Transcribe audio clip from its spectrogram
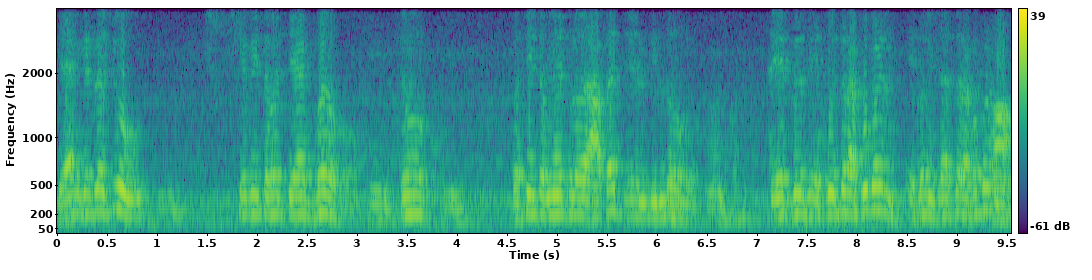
બેંક એટલે શું? કે ભાઈ તમે ચેક ભરો. તો પછી તમને પેલો આપે છે બિલ્લો. એટલું એટલું તો રાખવું પડે ને? એટલો વિશ્વાસ તો રાખવો પડે ના?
